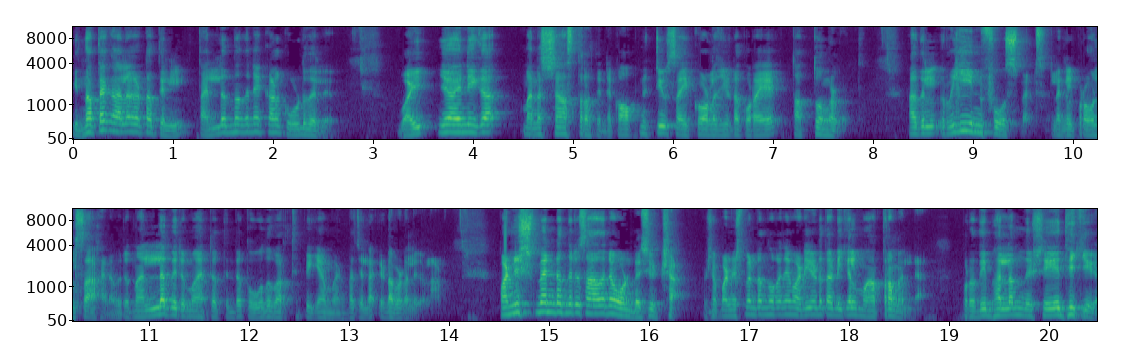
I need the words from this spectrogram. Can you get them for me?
ഇന്നത്തെ കാലഘട്ടത്തിൽ തല്ലുന്നതിനേക്കാൾ കൂടുതൽ വൈജ്ഞാനിക മനഃശാസ്ത്രത്തിന്റെ കോഗ്നിറ്റീവ് സൈക്കോളജിയുടെ കുറേ തത്വങ്ങളുണ്ട്. അതിൽ റീഇൻഫോഴ്സ്മെന്റ് അല്ലെങ്കിൽ പ്രോത്സാഹനം ഒരു നല്ല പെരുമാറ്റത്തിന്റെ തോത് വർദ്ധിപ്പിക്കാൻ വേണ്ട ചില ഇടപെടലുകളാണ്. പണിഷ്മെന്റ് എന്നൊരു സാധനമുണ്ട് ശിക്ഷ. പക്ഷേ പണിഷ്മെന്റ് എന്ന് പറഞ്ഞാൽ വടിയെടുത്ത് അടിക്കൽ മാത്രമല്ല. പ്രതിഫലം നിഷേധിക്കുക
